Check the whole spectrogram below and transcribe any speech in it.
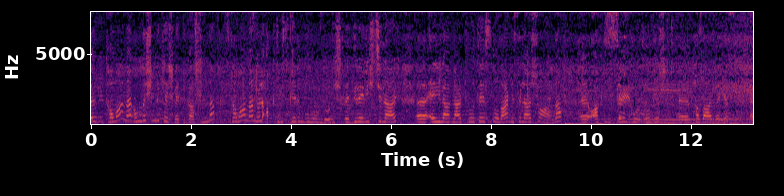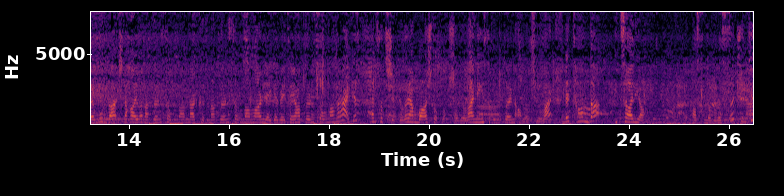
e, tamamen onu da şimdi keşfettik aslında. Tamamen böyle aktivistlerin bulunduğu işte direnişçiler, e, eylemler, protestolar. Mesela şu anda e, o aktivistlerin kurduğu bir e, pazardayız. E, burada işte hayvan haklarını savunanlar, kadın haklarını savunanlar, LGBT haklarını savunanlar herkes hem satış yapıyorlar hem bağış toplamış oluyorlar. Neyi savunduklarını anlatıyorlar. Ve tam da İtalya aslında burası. Çünkü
